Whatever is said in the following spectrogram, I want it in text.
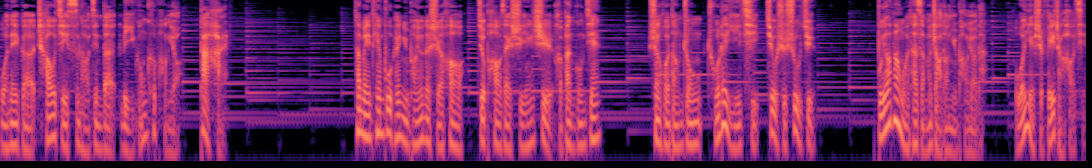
我那个超级死脑筋的理工科朋友大海。他每天不陪女朋友的时候，就泡在实验室和办公间。生活当中除了仪器就是数据，不要问我他怎么找到女朋友的，我也是非常好奇。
